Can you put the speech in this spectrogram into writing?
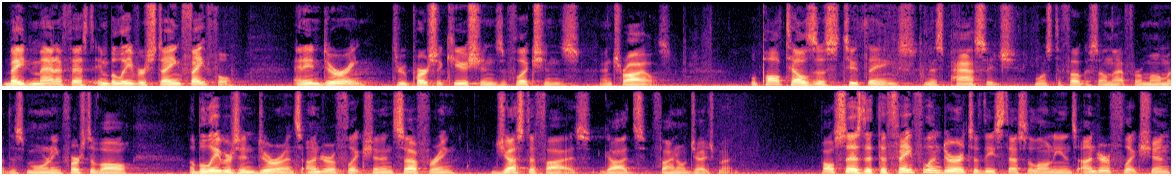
made manifest in believers staying faithful and enduring through persecutions, afflictions, and trials. Well, Paul tells us two things in this passage. He wants to focus on that for a moment this morning. First of all, a believer's endurance under affliction and suffering justifies God's final judgment. Paul says that the faithful endurance of these Thessalonians under affliction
